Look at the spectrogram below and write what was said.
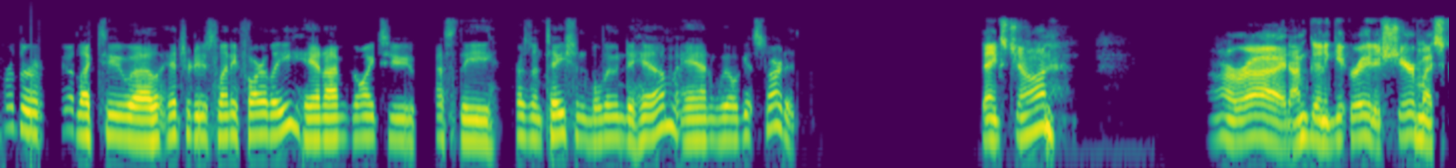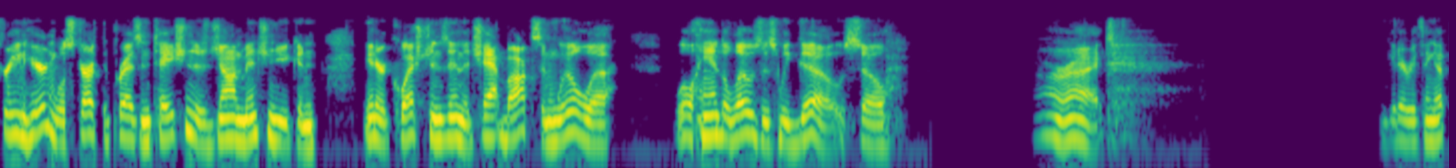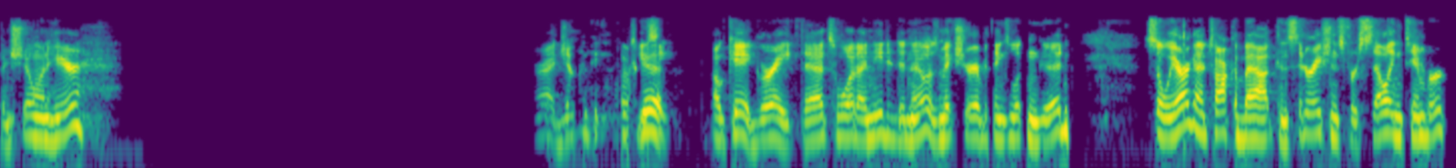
further I'd like to uh, introduce Lenny Farlee, and I'm going to pass the presentation balloon to him, and we'll get started. Thanks, John. All right, I'm going to get ready to share my screen here, and we'll start the presentation. As John mentioned, you can enter questions in the chat box, and we'll uh, we'll handle those as we go. So, all right get everything up and showing here. All right, John. Looks good. See? Okay, great. That's what I needed to know is make sure everything's looking good. So we are going to talk about considerations for selling timber.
